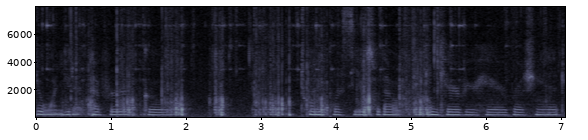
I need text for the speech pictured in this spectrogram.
don't want you to ever go 20 plus years without taking care of your hair, brushing it,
